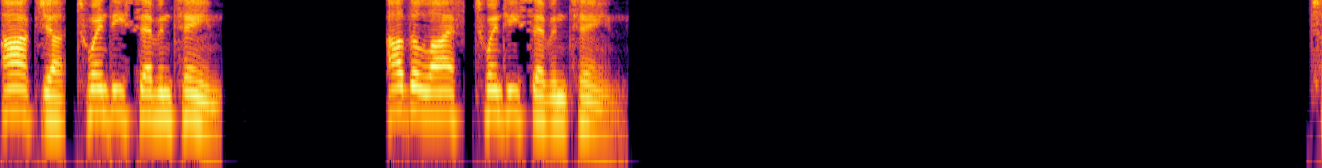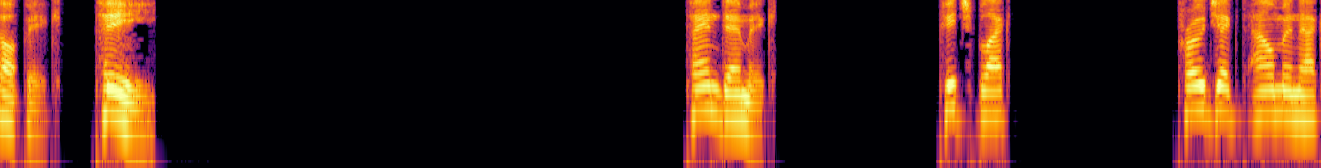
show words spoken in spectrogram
Okja 2017 other Life 2017. Topic. P. Pandemic. Pitch Black. Project Almanac.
